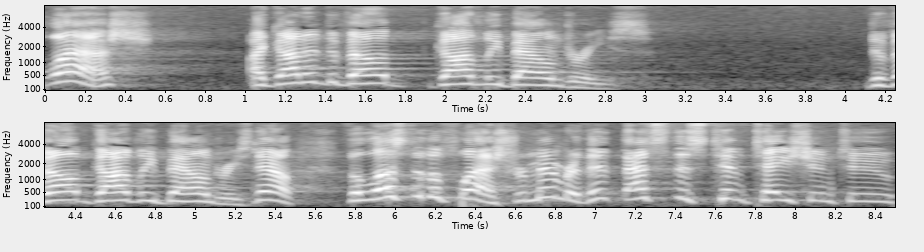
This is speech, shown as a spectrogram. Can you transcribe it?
flesh, I got to develop godly boundaries. Develop godly boundaries. Now, the lust of the flesh, remember, that, that's this temptation to,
